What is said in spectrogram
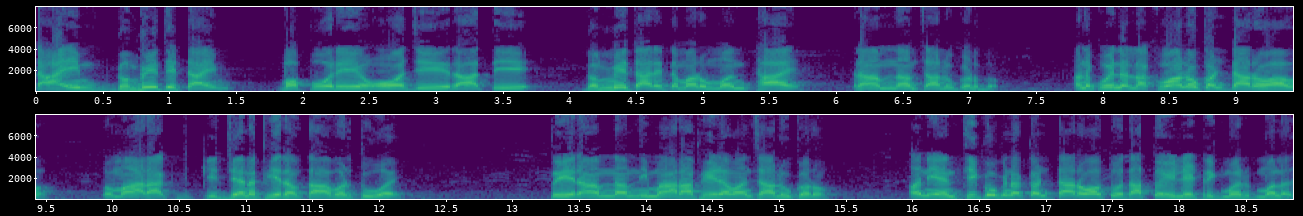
ટાઈમ, ગમે તે ટાઈમ, બપોરે, હોજે, રાતે, ગમે ત્યારે તમારું મન થાય, રામ નામ ચાલુ કરી દો. અને કોઈને લખવાનો કંટારો આવે, તો મારા કે જેને ફેરવતા આવડતું હોય, તો એ રામ નામની મારા ફેરવવાનું ચાલુ કરો. અને એનથી કોઈકને કંટારો આવતો હોય તો ઇલેક્ટ્રિક મળે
